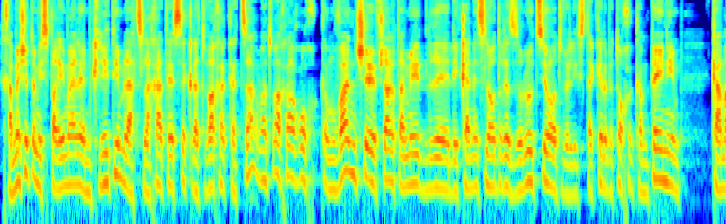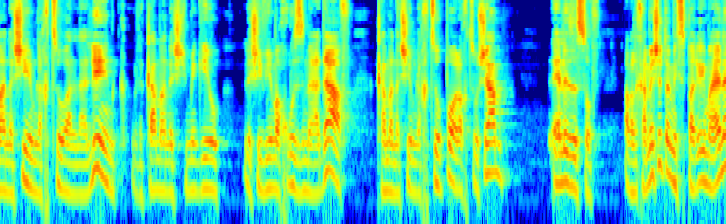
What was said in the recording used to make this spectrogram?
חמשת המספרים האלה הם קריטיים להצלחת עסק לטווח הקצר והטווח הארוך. כמובן שאפשר תמיד להיכנס לעוד רזולוציות ולהסתכל בתוך הקמפיינים כמה אנשים לחצו על הלינק וכמה אנשים הגיעו ל-70% מהדף, כמה אנשים לחצו פה, לחצו שם, אין לזה סוף. אבל חמשת המספרים האלה,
